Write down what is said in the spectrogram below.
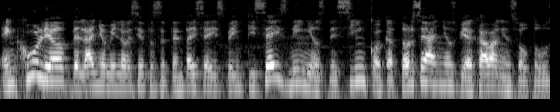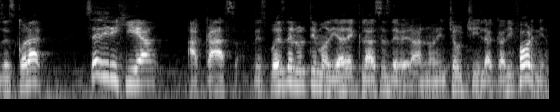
En julio del año 1976, 26 niños de 5 a 14 años viajaban en su autobús escolar se dirigían a casa después del último día de clases de verano en Chowchilla, California.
